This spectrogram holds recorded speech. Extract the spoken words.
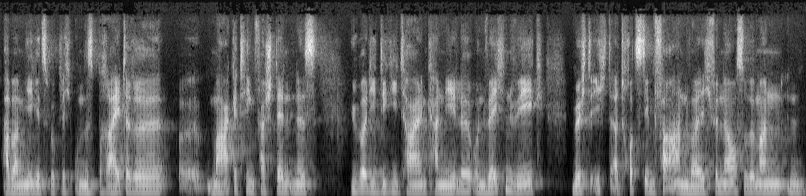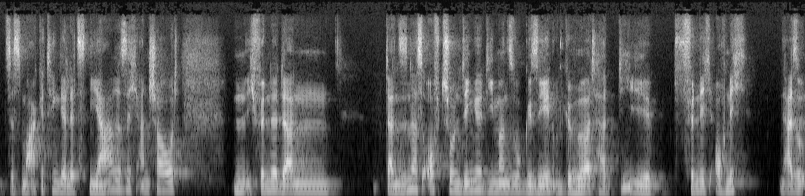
aber mir geht's wirklich um das breitere äh, Marketingverständnis über die digitalen Kanäle und welchen Weg möchte ich da trotzdem fahren, weil ich finde auch so, wenn man das Marketing der letzten Jahre sich anschaut, hm, ich finde dann, dann sind das oft schon Dinge, die man so gesehen und gehört hat, die finde ich auch nicht also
